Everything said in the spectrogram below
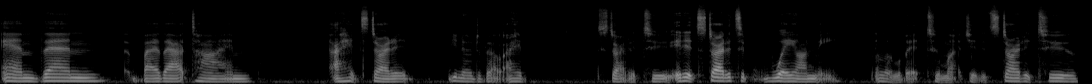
And then by that time, I had started, you know, develop. I had started to. It had started to weigh on me a little bit too much. It had started to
